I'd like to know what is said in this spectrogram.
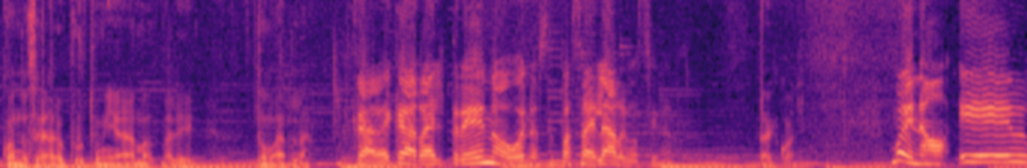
cuando se da la oportunidad más vale tomarla. Claro, hay que agarrar el tren o bueno, se pasa de largo, si no. Tal cual. Bueno, eh,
